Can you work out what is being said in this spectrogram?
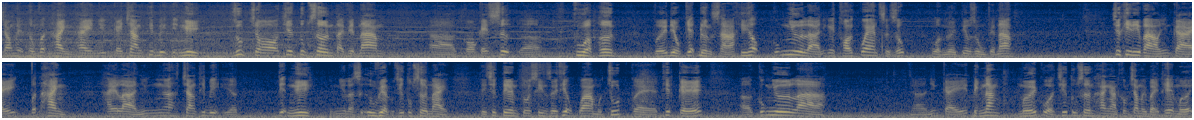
trong hệ thống vận hành hay những cái trang thiết bị tiện nghi giúp cho chiếc Tucson tại Việt Nam ờ, có cái sự ờ, phù hợp hơn với điều kiện đường xá, khí hậu cũng như là những cái thói quen sử dụng của người tiêu dùng Việt Nam. Trước khi đi vào những cái vận hành hay là những ờ, trang thiết bị ờ, tiện nghi cũng như là sự ưu việt của chiếc Tucson này thì trước tiên tôi xin giới thiệu qua một chút về thiết kế ờ, cũng như là những cái tính năng mới của chiếc Tucson 2017 thế hệ mới.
